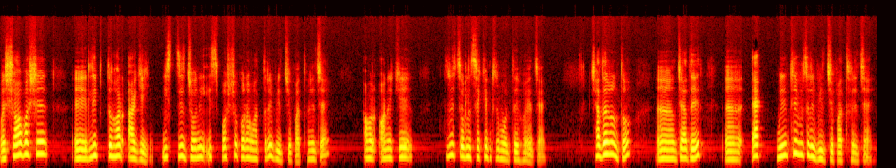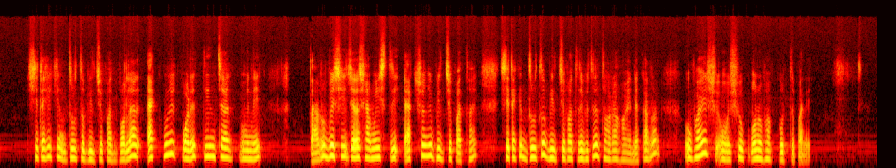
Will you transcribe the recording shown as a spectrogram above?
মানে সহবাসে লিপ্ত হওয়ার আগেই স্ত্রীর যোনি স্পর্শ করা মাত্রই বীর্যপাত হয়ে যায়। আবার অনেকে ত্রিশ চল্লিশ সেকেন্ডের মধ্যে হয়ে যায়। সাধারণত যাদের এক মিনিটের ভিতরে বীর্যপাত হয়ে যায়, সেটাকে কিন্তু দ্রুত বীর্যপাত বলে, আর এক মিনিট পরে তিন, চার মিনিট, তারও বেশি যারা স্বামী, স্ত্রী একসঙ্গে বীর্যপাত হয়, সেটাকে দ্রুত বীর্যপাতের ভিতরে ধরা হয় না, কারণ উভয়ে সুখ অনুভব করতে পারে।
